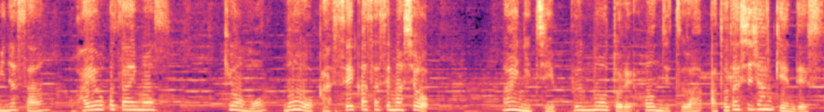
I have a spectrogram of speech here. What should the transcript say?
皆さんおはようございます。今日も脳を活性化させましょう。毎日1分脳トレ本日は後出しじゃんけんです。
